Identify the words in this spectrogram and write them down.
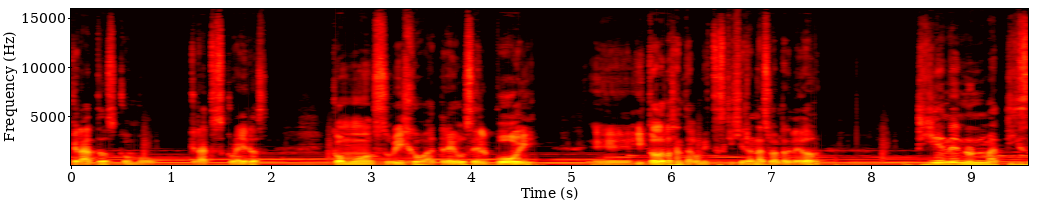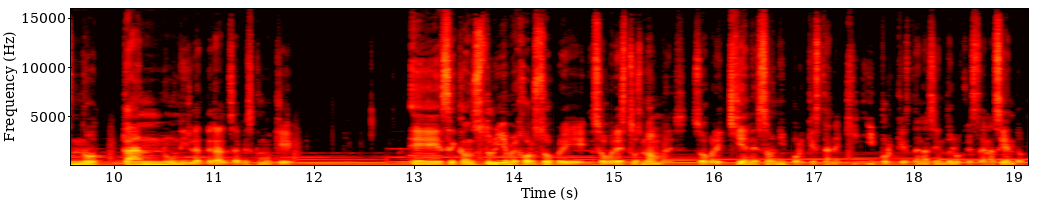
Kratos como Kratos Kratos, como su hijo Atreus, el boy, eh, y todos los antagonistas que giran a su alrededor, tienen un matiz no tan unilateral, ¿sabes? Como que eh, se construye mejor sobre, sobre estos nombres, sobre quiénes son y por qué están aquí y por qué están haciendo lo que están haciendo.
